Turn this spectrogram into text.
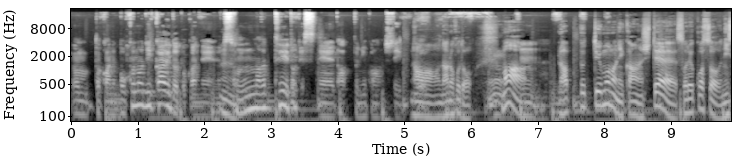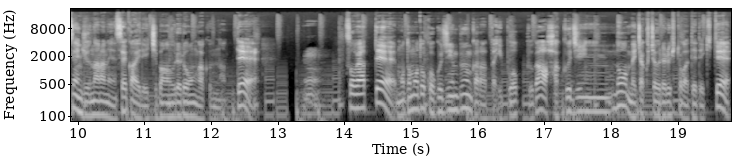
うん、だからね、僕の理解度とかね、うんそんな程度ですね、ラップに関して言うと。ああ、なるほど。うんまあ、うんラップっていうものに関して、それこそ2017年世界で一番売れる音楽になって、うん。そうやって、もともと黒人文化だったヒップホップが白人のめちゃくちゃ売れる人が出てきて、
